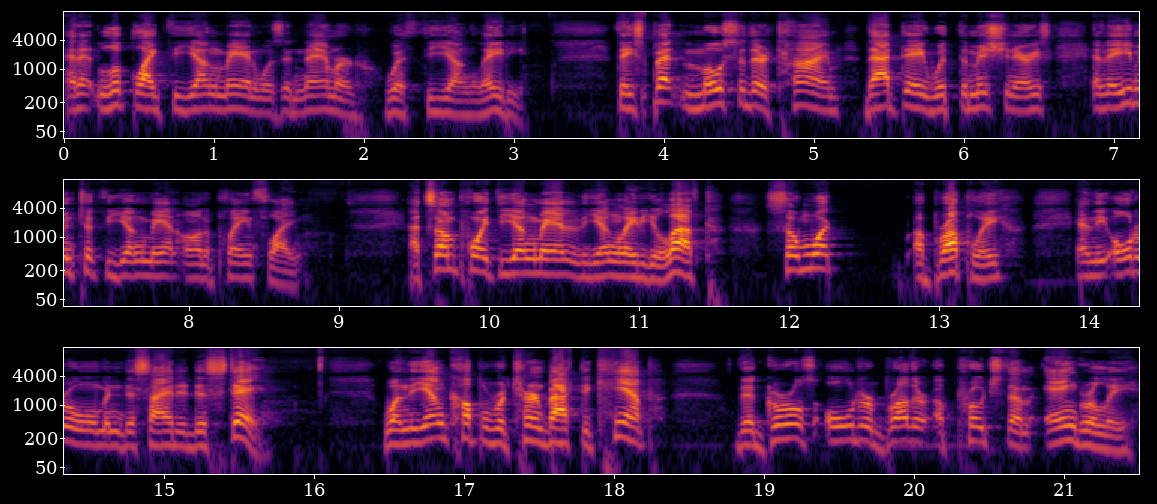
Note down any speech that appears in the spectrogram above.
and it looked like the young man was enamored with the young lady. They spent most of their time that day with the missionaries, and they even took the young man on a plane flight. At some point, the young man and the young lady left somewhat abruptly, and the older woman decided to stay. When the young couple returned back to camp, the girl's older brother approached them angrily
